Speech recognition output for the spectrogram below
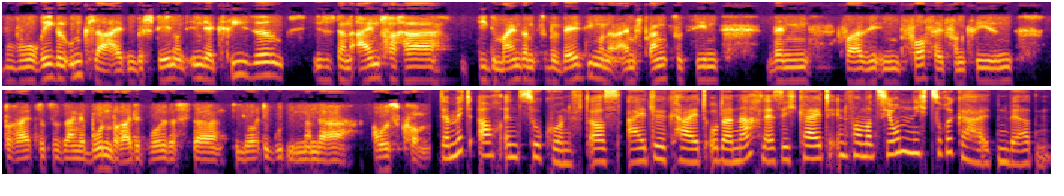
wo, wo Regelunklarheiten bestehen. Und in der Krise ist es dann einfacher, die gemeinsam zu bewältigen und an einem Strang zu ziehen, wenn quasi im Vorfeld von Krisen bereits sozusagen der Boden bereitet wurde, dass da die Leute gut miteinander auskommen. Damit auch in Zukunft aus Eitelkeit oder Nachlässigkeit Informationen nicht zurückgehalten werden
